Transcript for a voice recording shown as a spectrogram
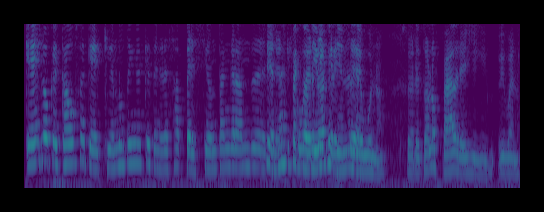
¿Qué es lo que causa que, que uno tenga que tener esa presión tan grande de Sí, tener esas que expectativas que tienen crecer? de uno. Sobre todo los padres y, y bueno.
